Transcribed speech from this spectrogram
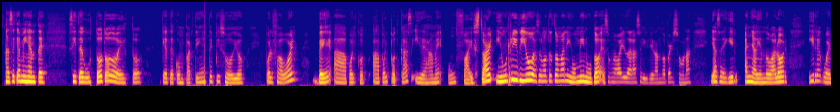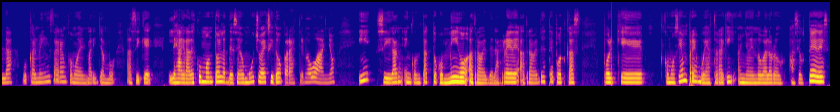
Así que mi gente, si te gustó todo esto que te compartí en este episodio, por favor ve a Apple, Apple Podcast y déjame un 5 star y un review. Eso no te toma ni un minuto. Eso me va a ayudar a seguir llegando a personas y a seguir añadiendo valor. Y recuerda buscarme en Instagram como del Mari Jambo. Así que les agradezco un montón, les deseo mucho éxito para este nuevo año y sigan en contacto conmigo a través de las redes, a través de este podcast, porque como siempre voy a estar aquí añadiendo valor hacia ustedes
